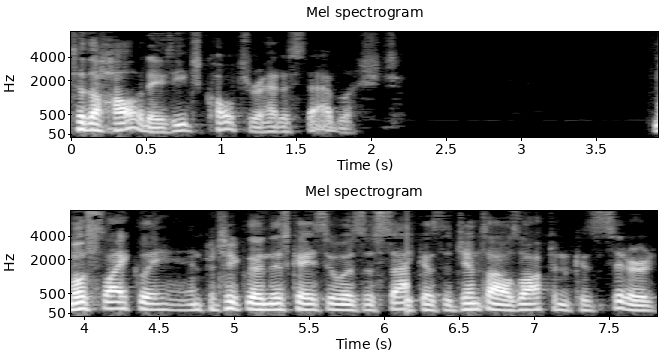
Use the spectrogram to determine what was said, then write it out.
to the holidays each culture had established. Most likely, and particularly in this case, it was the Sabbath because the Gentiles often considered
